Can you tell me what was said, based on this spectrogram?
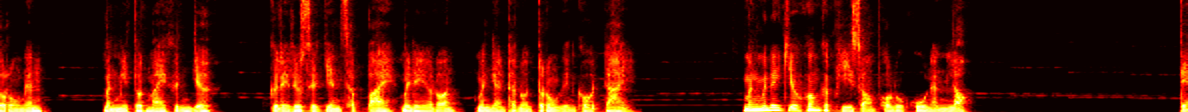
ตรงนั้น มันมีต้นไม้ขึ้นเยอะ ก็เลยรู้สึกเย็นสบายไม่ได้ร้อนเหมันอย่างถนนตรงอื่นก็ได้ มันไม่ได้เกี่ยวข้องกับผีสองพ่อลูกคู่นั้นหรอก แต่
